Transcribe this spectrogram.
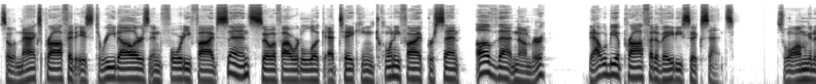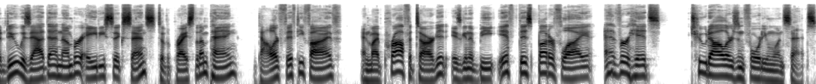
So the max profit is $3.45. So if I were to look at taking 25% of that number, that would be a profit of 86 cents. So all I'm going to do is add that number, 86 cents, to the price that I'm paying, $1.55, and my profit target is going to be if this butterfly ever hits $2.41.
